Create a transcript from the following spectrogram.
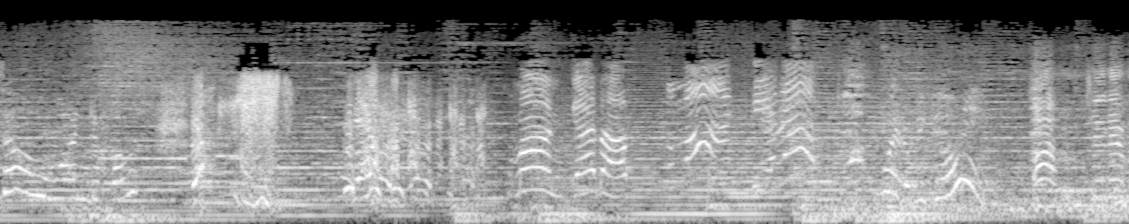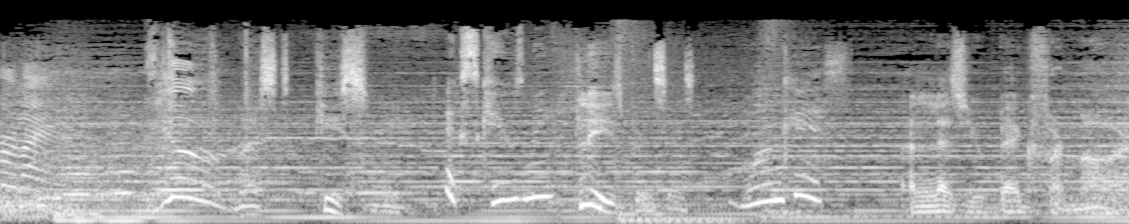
so wonderful. Come on, get up. Come on, get up. Where are we going? Up to Neverland. You must kiss me. Excuse me? Please, princess. One kiss. Unless you beg for more.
